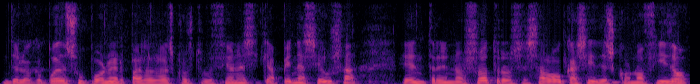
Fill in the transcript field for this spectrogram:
de lo que puede suponer para las construcciones y que apenas se usa entre nosotros, es algo casi desconocido,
